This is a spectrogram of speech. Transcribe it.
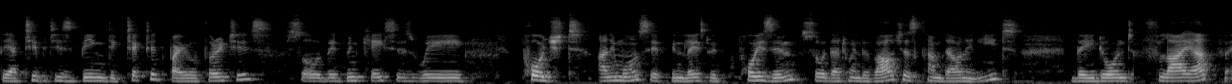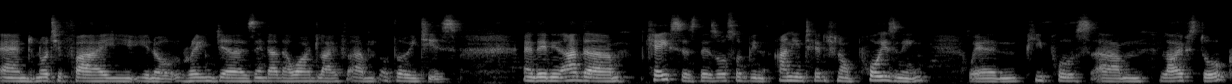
the activities being detected by authorities. So there have been cases where poached animals have been laced with poison so that when the vultures come down and eat, they don't fly up and notify you know rangers and other wildlife um, authorities and then in other cases there's also been unintentional poisoning when people's um, livestock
